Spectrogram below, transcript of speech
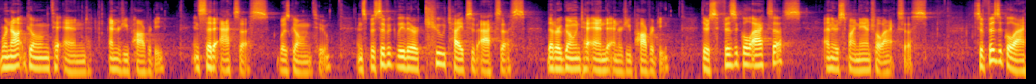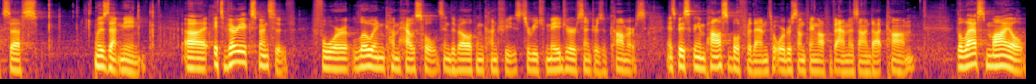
were not going to end energy poverty. Instead, access was going to. And specifically, there are two types of access that are going to end energy poverty. There's physical access, and there's financial access. So physical access, what does that mean? Uh, it's very expensive for low-income households in developing countries to reach major centers of commerce. And it's basically impossible for them to order something off of Amazon.com. The last mile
